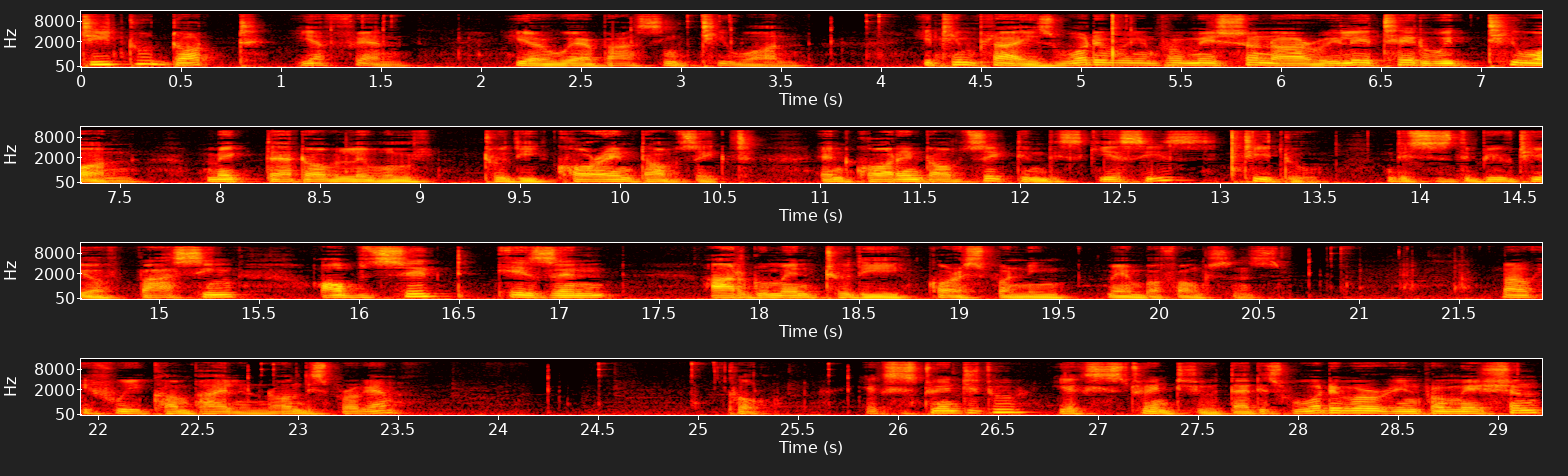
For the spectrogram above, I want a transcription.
t2.fn here we are passing t1 it implies whatever information are related with t1 make that available to the current object. And current object in this case is t2 this is the beauty of passing object is an argument to the corresponding member functions. Now if we compile and run this program, cool. x is 22 x is 22 that is whatever information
